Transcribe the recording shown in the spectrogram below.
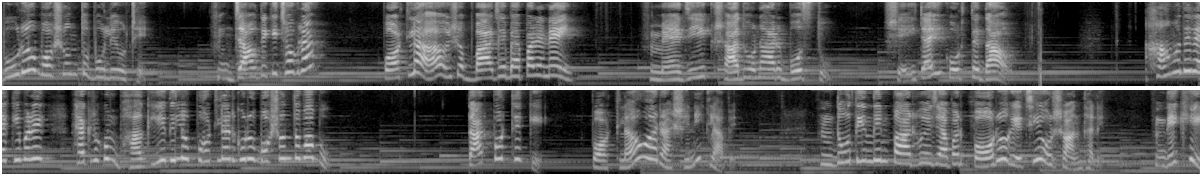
বুড়ো বসন্ত বলে ওঠে, যাও দেখি ছোকরা, পটলা ওইসব বাজে ব্যাপারে নেই ম্যাজিক সাধনার বস্তু, সেইটাই করতে দাও। আমাদের একেবারে একরকম ভাগিয়ে দিল পটলার গুরু বসন্ত বাবু তারপর থেকে পটলাও আর আসেনি ক্লাবে। দু তিন দিন পার হয়ে যাবার পরও গেছি ওর সন্ধানে। দেখি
